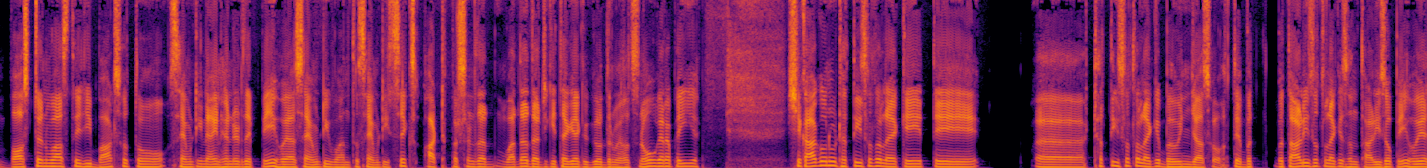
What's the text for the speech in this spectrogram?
ਬੋਸਟਨ ਵਾਸਤੇ ਜੀ 6200 ਤੋਂ 7900 ਦੇ ਪੇ ਹੋਇਆ 71 ਤੋਂ 76 8% ਦਾ ਵਾਧਾ ਦਰਜ ਕੀਤਾ ਗਿਆ ਕਿਉਂਕਿ ਉਧਰ ਮਹਿਲ ਸਨੋ ਵਗੈਰਾ ਪਈ ਹੈ। ਸ਼ਿਕਾਗੋ ਨੂੰ 3800 ਤੋਂ ਲੈ ਕੇ ਤੇ 3800 ਤੋਂ ਲੈ ਕੇ 5200 ਤੇ 4200 ਤੋਂ ਲੈ ਕੇ 4700 ਪੇ ਹੋਇਆ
